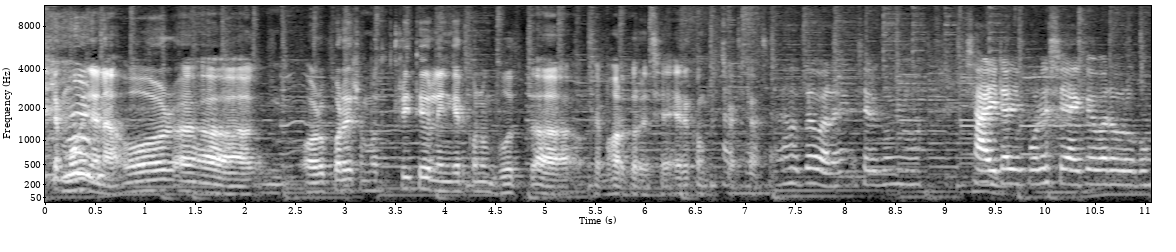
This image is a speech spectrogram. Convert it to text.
এটা মহিলা না ওর ওর উপরে সম্ভবত তৃতীয় লিঙ্গের কোনো ভূত ভর করেছে এরকম কিছু আচ্ছা একটা। আচ্ছা হতে পারে সেরকম শাড়ি টাড়ি পরে সে একেবারে ওরকম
